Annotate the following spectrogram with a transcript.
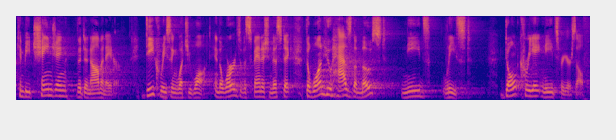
can be changing the denominator, decreasing what you want. In the words of a Spanish mystic, the one who has the most needs least. Don't create needs for yourself.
